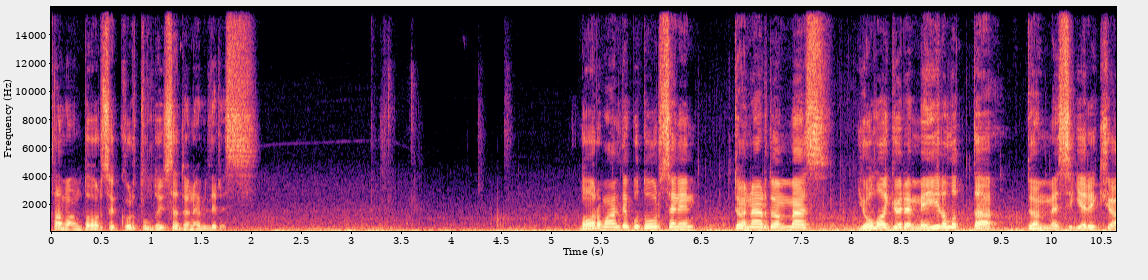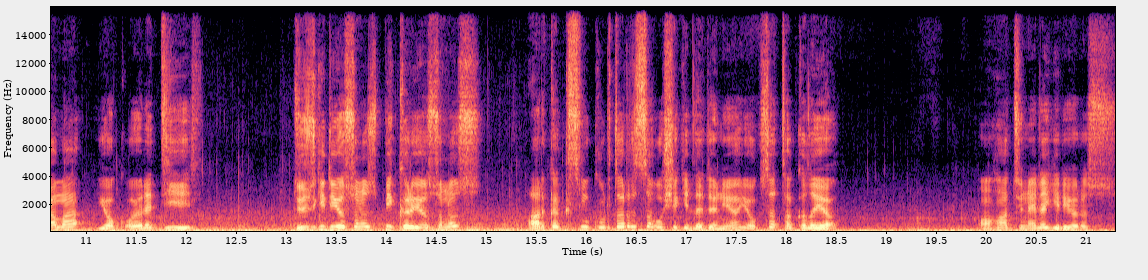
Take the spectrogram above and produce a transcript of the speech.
Tamam Dorse kurtulduysa dönebiliriz. Normalde bu Dorse'nin döner dönmez yola göre meyil alıp da dönmesi gerekiyor ama yok öyle değil. Düz gidiyorsunuz bir kırıyorsunuz. Arka kısmı kurtarırsa o şekilde dönüyor yoksa takılıyor. Aha tünele giriyoruz.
